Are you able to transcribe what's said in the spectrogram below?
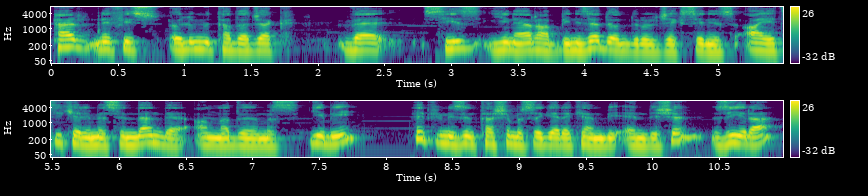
her nefis ölümü tadacak ve siz yine Rabbinize döndürüleceksiniz ayeti kerimesinden de anladığımız gibi hepimizin taşıması gereken bir endişe. Zira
